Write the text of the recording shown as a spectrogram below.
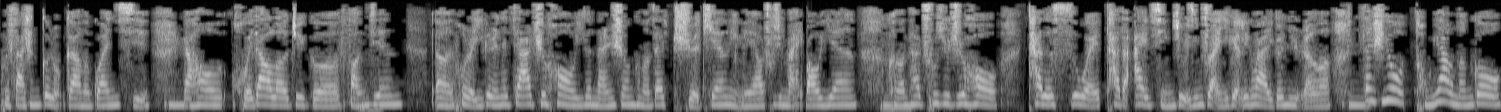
会发生各种各样的关系，然后回到了这个房间，呃，或者一个人的家之后，一个男生可能在雪天里面要出去买一包烟，可能他出去之后，他的思维，他的爱情就已经转移给另外一个女人了，但是又同样能够。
